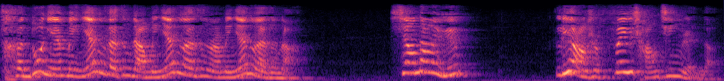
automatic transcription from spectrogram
很多年，每年都在增长，每年都在增长，每年都在增长，相当于量是非常惊人的。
